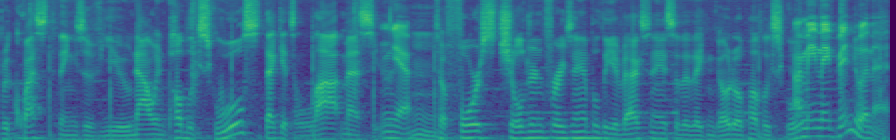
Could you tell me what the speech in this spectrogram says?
request things of you now in public schools. That gets a lot messier. Yeah. Mm. To force children, for example, to get vaccinated so that they can go to a public school. I mean, they've been doing that.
